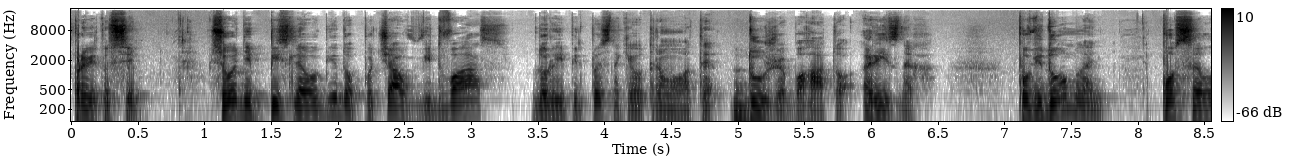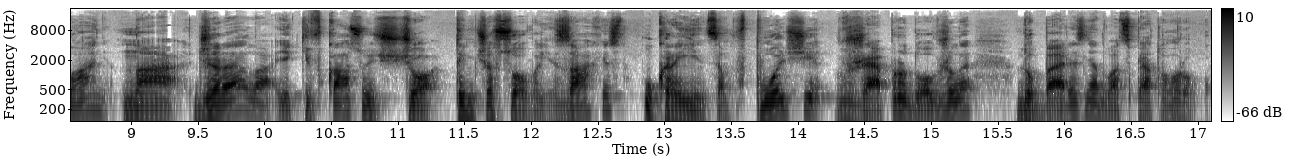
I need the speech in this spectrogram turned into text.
Привіт усім! Сьогодні після обіду почав від вас, дорогі підписники, отримувати дуже багато різних повідомлень, посилань на джерела, які вказують, що тимчасовий захист українцям в Польщі вже продовжили до березня 2025 року.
